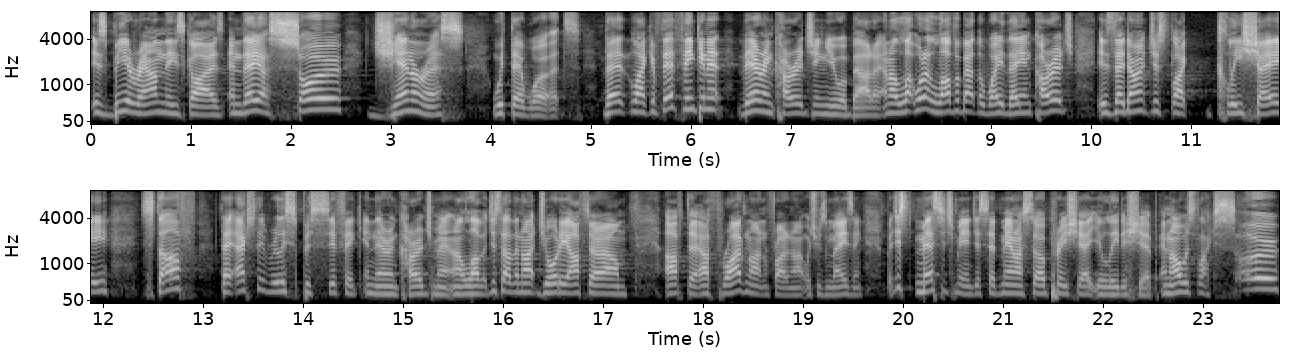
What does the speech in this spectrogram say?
is be around these guys, and they are so generous with their words. That like if they're thinking it, they're encouraging you about it. And I lo- what I love about the way they encourage is they don't just like cliche stuff they're actually really specific in their encouragement, and I love it. Just the other night, Geordie, after, um, after our Thrive night on Friday night, which was amazing, but just messaged me and just said, Man, I so appreciate your leadership. And I was like so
